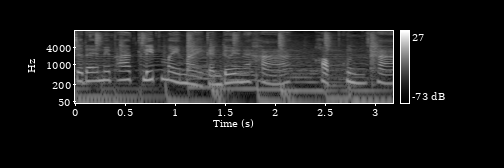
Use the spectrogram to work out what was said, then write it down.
จะได้ไม่พลาดคลิปใหม่ ๆ กันด้วยนะคะ ขอบคุณค่ะ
